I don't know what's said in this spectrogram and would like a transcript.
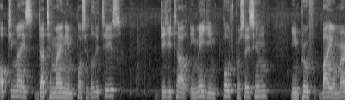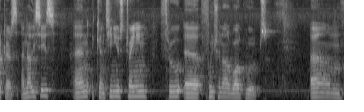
optimized data mining possibilities, digital imaging post-processing, improve biomarkers analysis, and continuous training through uh, functional work groups. Um,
